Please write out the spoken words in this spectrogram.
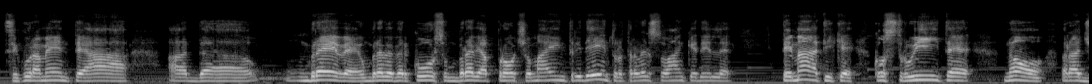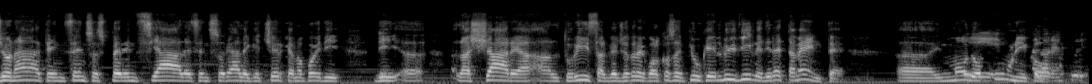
sicuramente a ad uh, un, breve, un breve percorso, un breve approccio, ma entri dentro attraverso anche delle tematiche costruite, no, ragionate in senso esperienziale, sensoriale, che cercano poi di, di uh, lasciare a, al turista, al viaggiatore qualcosa di più che lui vive direttamente uh, in modo sì, unico. Allora, il, turi-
